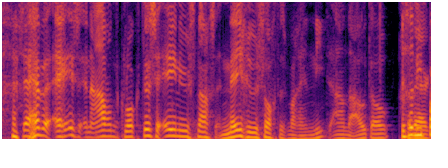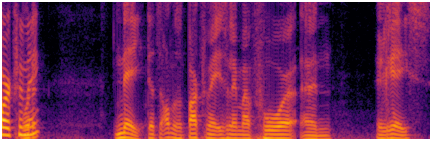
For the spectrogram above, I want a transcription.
Ze hebben, er is een avondklok tussen 1 uur s'nachts en 9 uur s ochtends mag er niet aan de auto Is dat niet gewerkt Park Vermee? Nee, dat is anders. Het Park Vermee is alleen maar voor een race.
